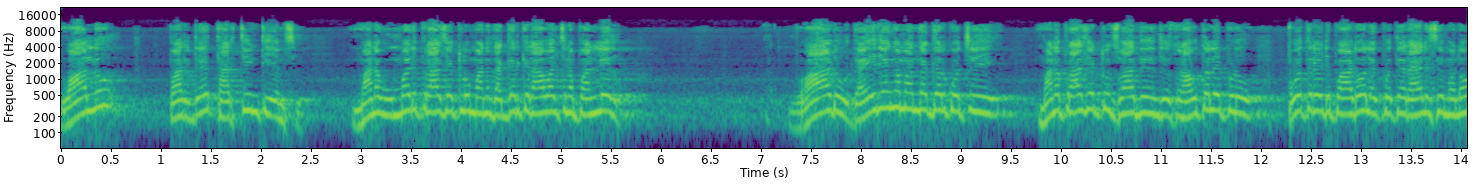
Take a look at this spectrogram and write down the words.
వాళ్ళు పర్ డే థర్టీన్ టీఎంసీ మన ఉమ్మడి ప్రాజెక్టులు మన దగ్గరికి రావాల్సిన పని లేదు. వాడు ధైర్యంగా మన దగ్గరకు వచ్చి మన ప్రాజెక్టును స్వాధీనం చేస్తున్నాం అవతల ఇప్పుడు పోతిరెడ్డి పాడో లేకపోతే రాయలసీమనో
